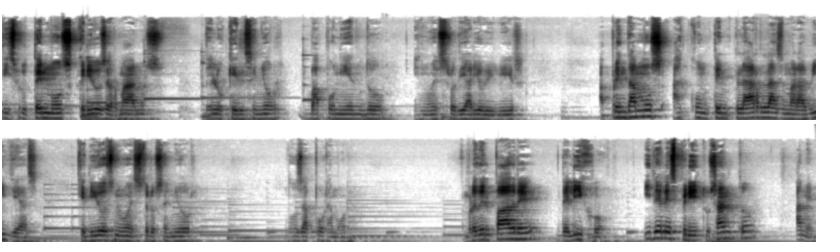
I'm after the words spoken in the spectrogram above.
Disfrutemos, queridos hermanos, de lo que el Señor va poniendo en nuestro diario vivir aprendamos a contemplar las maravillas que Dios nuestro Señor nos da por amor. En nombre del Padre, del Hijo y del Espíritu Santo. Amén.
